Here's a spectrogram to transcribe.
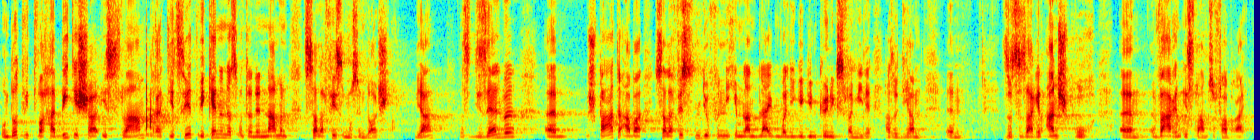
und dort wird wahhabitischer Islam praktiziert. Wir kennen das unter dem Namen Salafismus in Deutschland. Ja? Das ist dieselbe ähm, Sparte, aber Salafisten dürfen nicht im Land bleiben, weil die gegen Königsfamilie, also die haben ähm, sozusagen Anspruch, ähm, wahren Islam zu verbreiten.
